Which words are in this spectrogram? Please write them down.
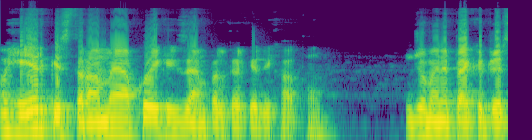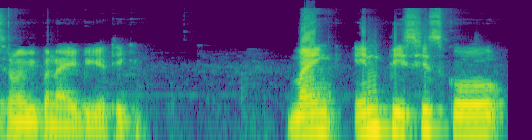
अब हेयर किस तरह? मैं आपको एक एग्जांपल करके दिखाता हूँ, जो मैंने पैकेट रेसर में भी बनाई भी है, ठीक है? मैं इन पीसीस को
